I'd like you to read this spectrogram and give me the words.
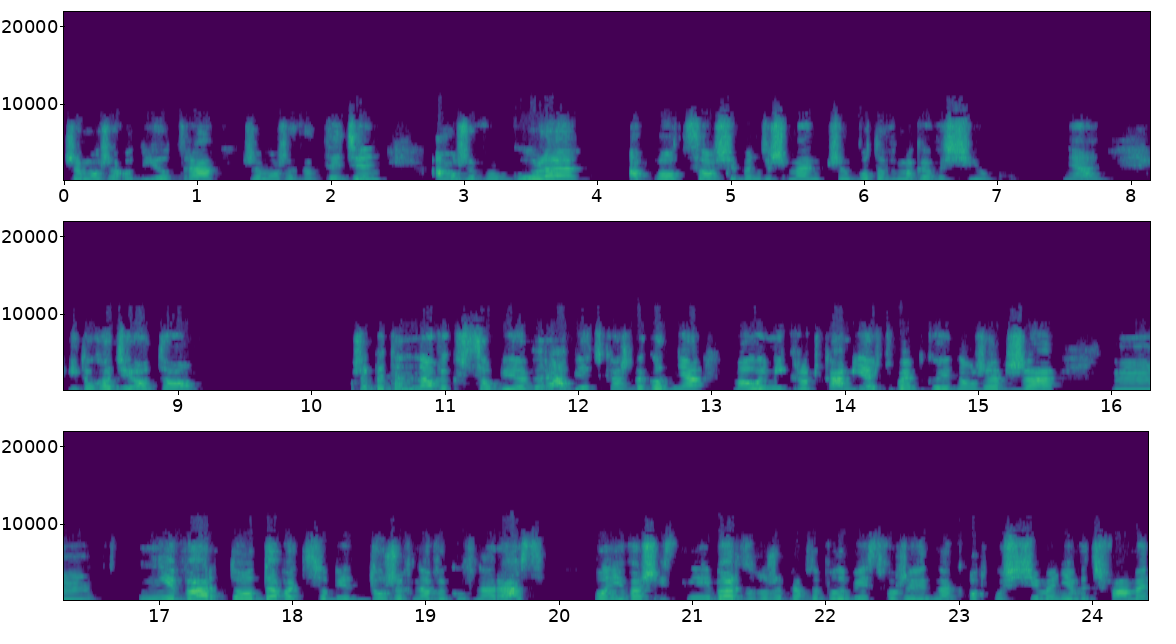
że może od jutra, że może za tydzień, a może w ogóle, a po co się będziesz męczył, bo to wymaga wysiłku. Nie? I tu chodzi o to, żeby ten nawyk w sobie wyrabiać każdego dnia małymi kroczkami. Ja jeszcze powiem tylko jedną rzecz, że mm, nie warto dawać sobie dużych nawyków na raz, ponieważ istnieje bardzo duże prawdopodobieństwo, że jednak odpuścimy, nie wytrwamy,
